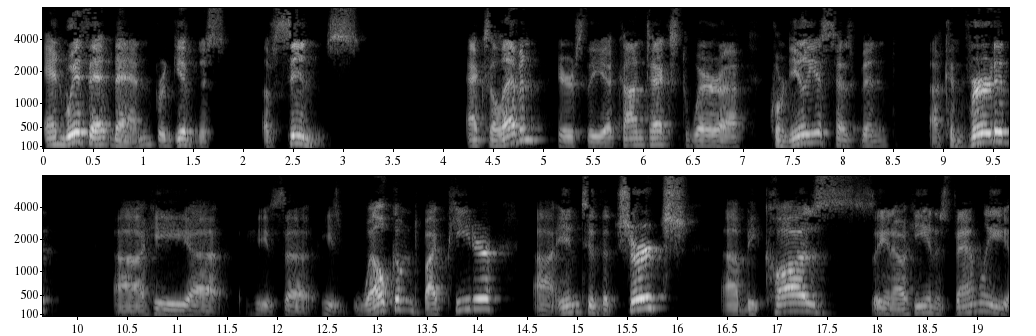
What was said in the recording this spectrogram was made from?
and with it then forgiveness of sins. Acts 11, here's the uh, context where uh, Cornelius has been uh, converted. Uh, he uh, he's uh, he's welcomed by Peter into the church because you know he and his family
